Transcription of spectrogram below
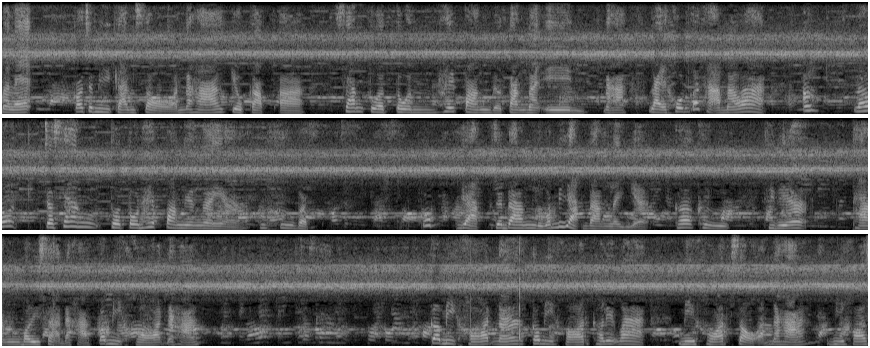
มาแล้วก็จะมีการสอนนะคะเกี่ยวกับสร้างตัวตนให้ปังเดี๋ยวตังมาเองนะคะหลายคนก็ถามมาว่าอ้าวแล้วจะสร้างตัวตนให้ปังยังไงอะก็คือแบบก็อยากจะดังหรือว่าไม่อยากดังอะไรเงี้ยก็คือทีเนี้ยทางบริษัทนะคะก็มีคอร์สนะคะ ก็มีคอร์สนะ ก็มีคอร์สเขาเรียกว่า มีคอร์สสอนนะคะ มีคอร์ส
